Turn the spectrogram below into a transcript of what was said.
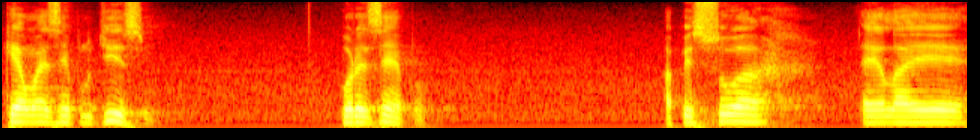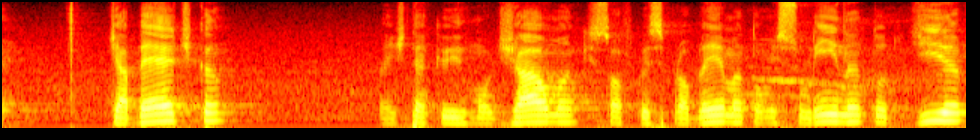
Quer um exemplo disso? Por exemplo, a pessoa ela é diabética, a gente tem aqui o irmão Djalma, que sofre com esse problema, toma insulina todo dia.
